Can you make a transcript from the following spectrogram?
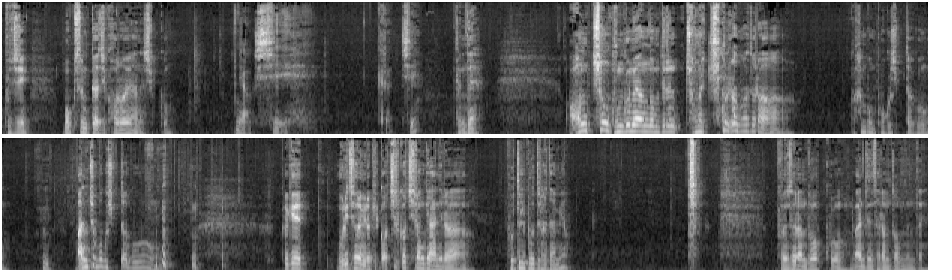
굳이 목숨까지 걸어야 하나 싶고. 역시 그렇지? 근데 엄청 궁금해하는 놈들은 정말 죽을라고 하더라. 한번 보고 싶다고. 만져보고 싶다고. 그게 우리처럼 이렇게 거칠거칠한 게 아니라 보들보들하다며? 참, 본 사람도 없고 만진 사람도 없는데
